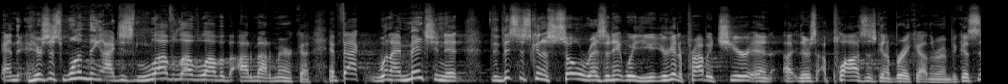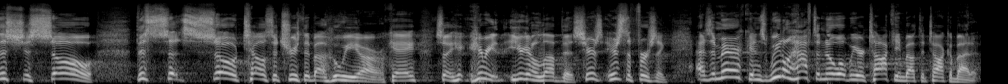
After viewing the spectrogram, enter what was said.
And here's just one thing I just love, love, love about, about America. In fact, when I mention it, this is going to so resonate with you. You're going to probably cheer, and uh, there's applause is going to break out in the room because this just so, this so, so, tells the truth about who we are. Okay, so here, here we, you're going to love this. Here's here's the first thing. As Americans, we don't have to know what we are talking about to talk about it.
